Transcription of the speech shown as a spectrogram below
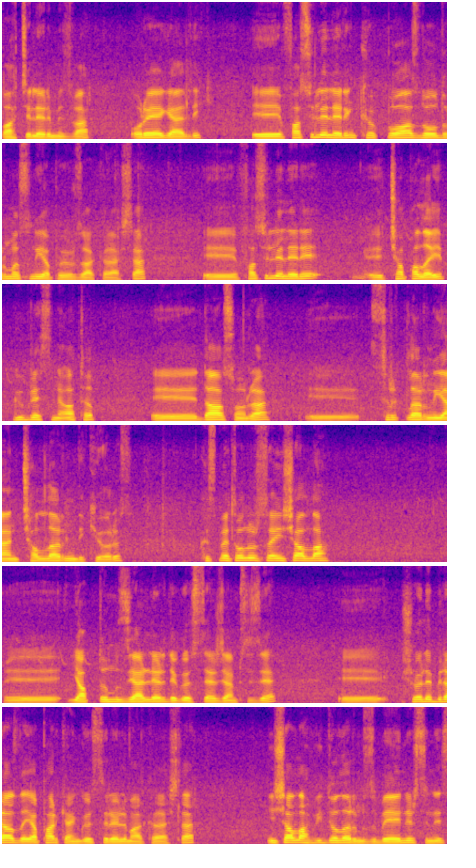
bahçelerimiz var. Oraya geldik. E, fasulyelerin kök boğaz doldurmasını yapıyoruz arkadaşlar. E, fasulyeleri e, çapalayıp gübresini atıp e, daha sonra e, sırıklarını yani çallarını dikiyoruz. Kısmet olursa inşallah yaptığımız yerleri de göstereceğim size. Şöyle biraz da yaparken gösterelim arkadaşlar. İnşallah videolarımızı beğenirsiniz.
